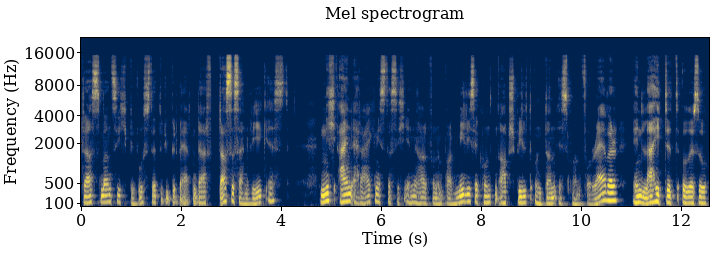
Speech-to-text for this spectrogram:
dass man sich bewusster darüber werden darf, dass es ein Weg ist, nicht ein Ereignis, das sich innerhalb von ein paar Millisekunden abspielt und dann ist man forever enlightened oder so,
